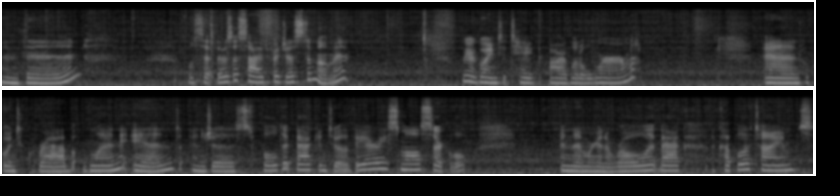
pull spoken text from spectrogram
And then we'll set those aside for just a moment we are going to take our little worm and we're going to grab one end and just fold it back into a very small circle. And then we're going to roll it back a couple of times.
